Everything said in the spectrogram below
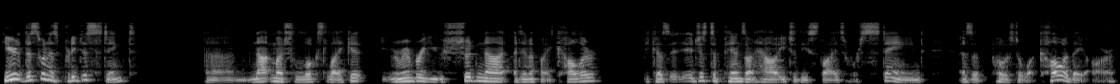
Here, this one is pretty distinct. Um, not much looks like it. Remember, you should not identify color because it, it, just depends on how each of these slides were stained as opposed to what color they are.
